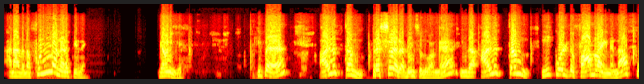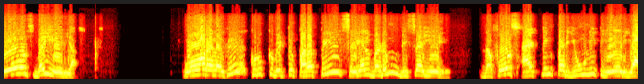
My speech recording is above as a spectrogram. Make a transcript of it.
ஆனா அதை நான் ஃபுல்லா நடத்திடுறேன். கவனிங்க. இப்ப அழுத்தம் பிரஷர் அப்படின்னு சொல்லுவாங்க. இந்த அழுத்தம் ஈக்குவல் டு ஃபார்முலா என்னன்னா ஃபோர்ஸ் பை ஏரியா ஓரலகு குறுக்கு வெட்டு பரப்பில் செயல்படும் விசையே. The force acting per unit area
